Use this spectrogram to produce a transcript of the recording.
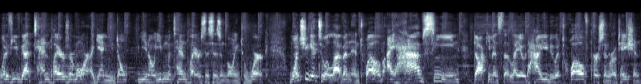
What if you've got 10 players or more? Again, you don't, you know, even with 10 players, this isn't going to work. Once you get to 11 and 12, I have seen documents that lay out how you do a 12 person rotation.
